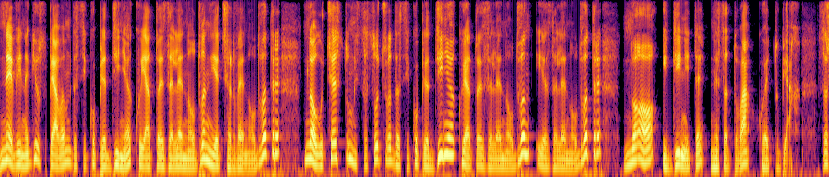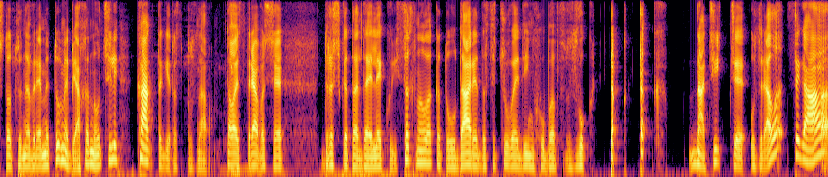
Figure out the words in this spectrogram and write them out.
не винаги успявам да си купя диня, която е зелена отвън и е червена отвътре. Много често ми се случва да си купя диня, която е зелена отвън и е зелена отвътре, но и дините не са това, което бях. Защото на времето ме бяха научили как да ги разпознавам. Тоест трябваше дръжката да е леко изсъхнала, като ударя да се чува един хубав звук. Тък, тък. Значи, че озряла. Сега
